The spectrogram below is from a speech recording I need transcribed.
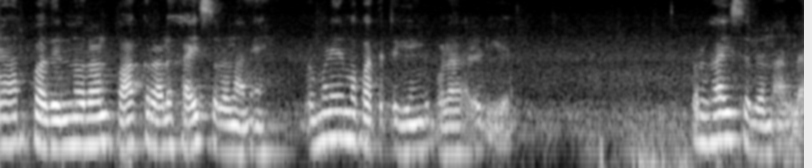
யாருப்பா அது இன்னொரு ஆள் பார்க்குற ஆள்? ஹை சொல்லலாமே. ரொம்ப நேரமாக பார்த்துட்ருக்கீங்க போல ரெடியை ஒரு ஹாய் சொல்லலாம்ல.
